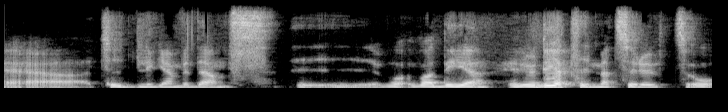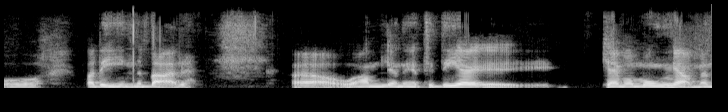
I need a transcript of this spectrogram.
eh, tydlig evidens i vad det, hur det teamet ser ut och, och vad det innebär. Uh, och anledningen till det kan vara många, men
